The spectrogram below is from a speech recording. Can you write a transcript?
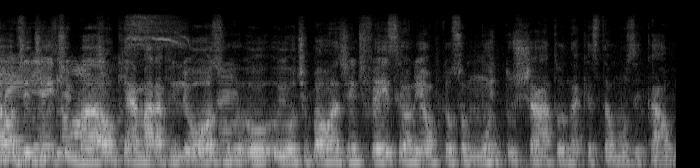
Não, o. DJ Eles Tibão, que é maravilhoso. É. O, o, Tibão, a gente fez reunião porque eu sou muito chato na questão musical.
